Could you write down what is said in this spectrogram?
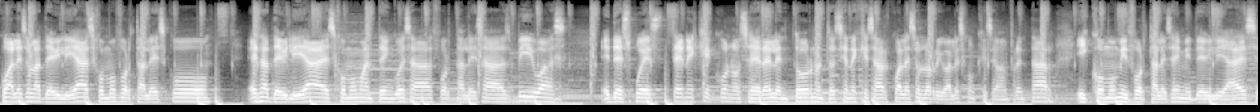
cuáles son las debilidades, cómo fortalezco esas debilidades, cómo mantengo esas fortalezas vivas. Eh, después tienes que conocer el entorno, entonces tienes que saber cuáles son los rivales con que se va a enfrentar y cómo mis fortalezas y mis debilidades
